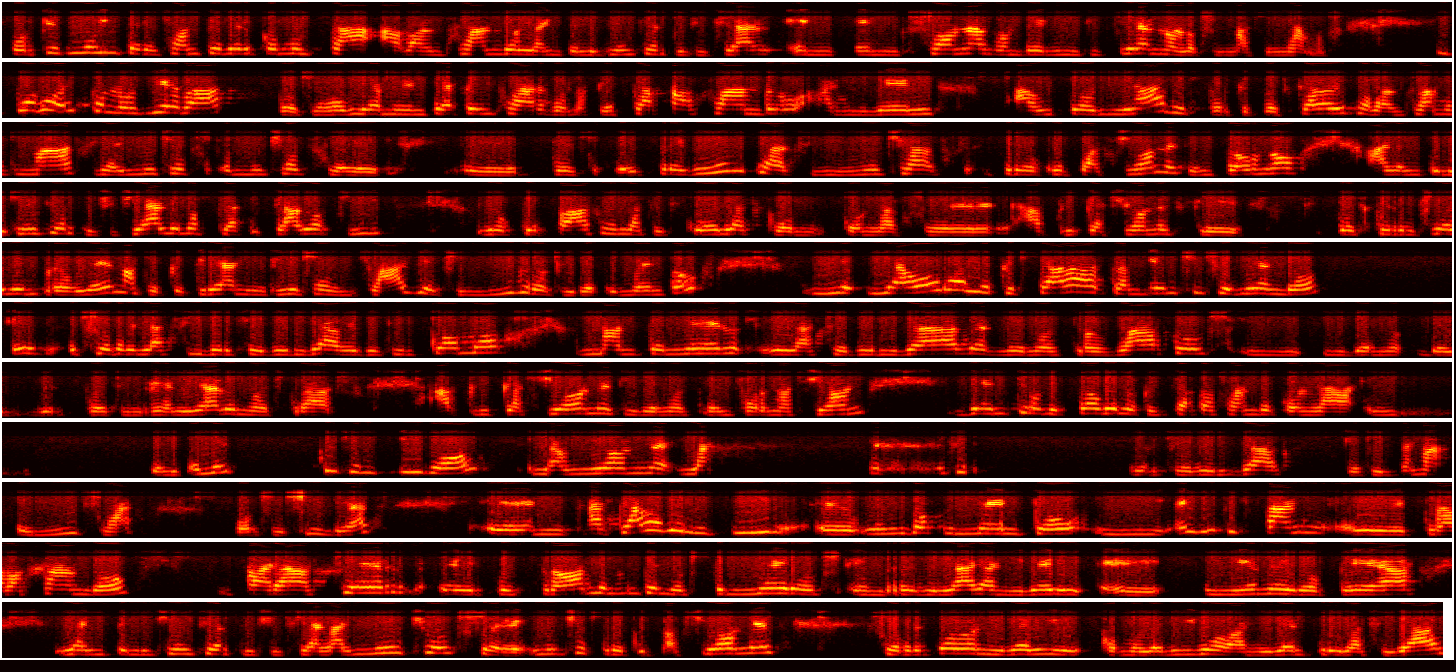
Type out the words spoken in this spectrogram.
porque es muy interesante ver cómo está avanzando la inteligencia artificial en, zonas donde ni siquiera nos los imaginamos. Y todo esto nos lleva pues obviamente a pensar, bueno, qué está pasando a nivel autoridades, porque pues cada vez avanzamos más y hay muchas muchas eh, eh, eh, y muchas preocupaciones en torno a la inteligencia artificial. Hemos platicado aquí lo que pasa en las escuelas con, con las aplicaciones que pues que resuelven problemas o que crean incluso ensayos y libros y documentos. Y ahora lo que está también sucediendo es sobre la ciberseguridad, es decir, cómo mantener la seguridad de nuestros datos y, de, pues en realidad de nuestras aplicaciones y de nuestra información dentro de todo lo que está pasando con la en este sentido la unión la de seguridad que se llama ENISA por sus siglas eh, acaba de emitir eh, un documento y ellos están eh, trabajando para ser eh, pues probablemente los primeros en regular a nivel Unión Europea la inteligencia artificial. Hay muchos muchas preocupaciones, sobre todo a nivel, como lo digo, a nivel privacidad,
